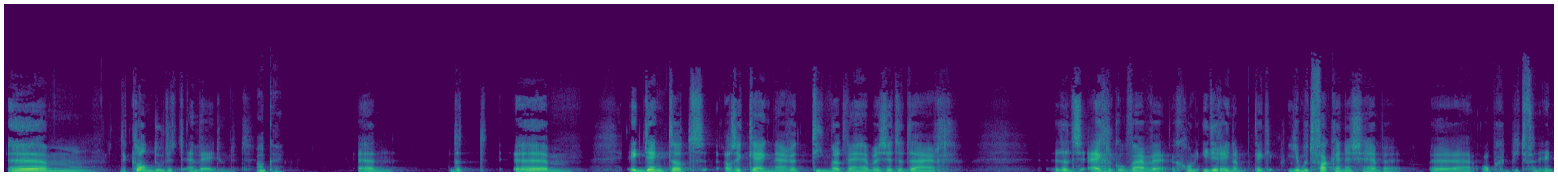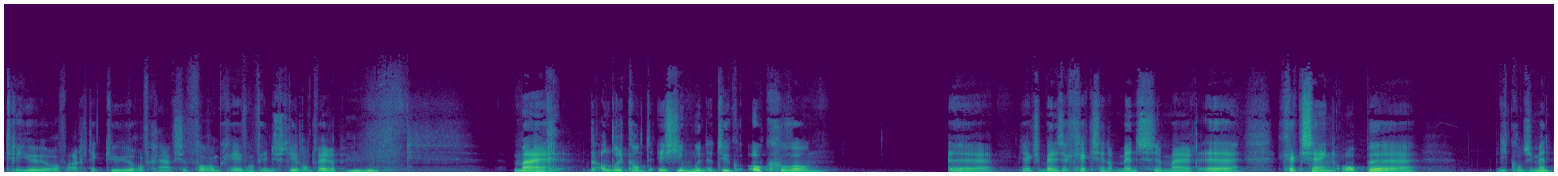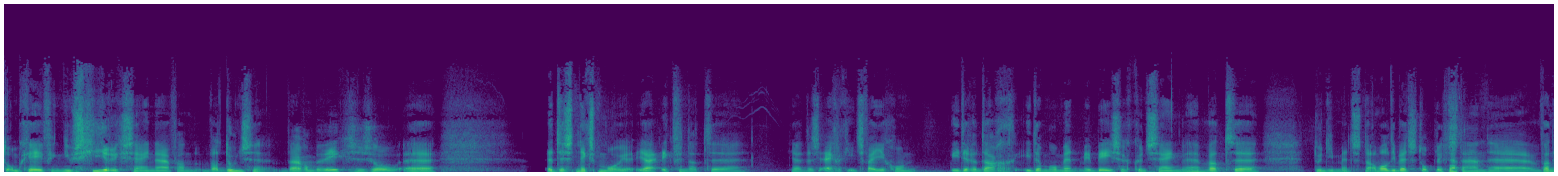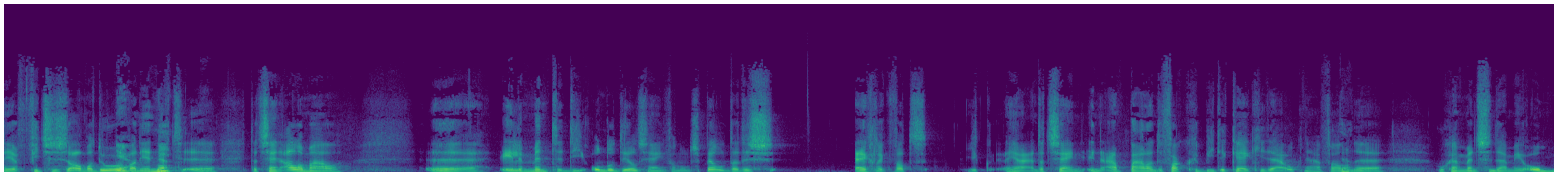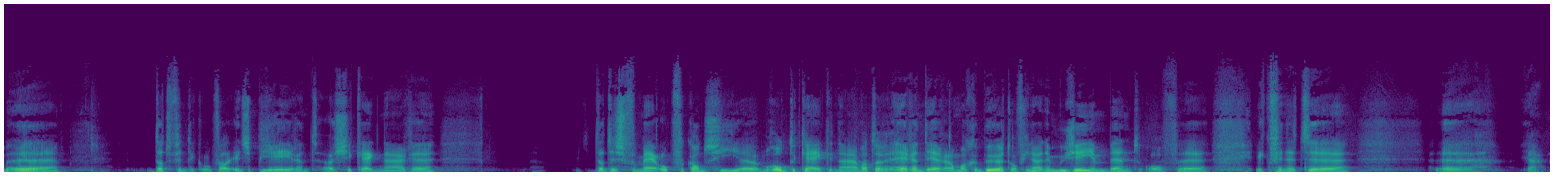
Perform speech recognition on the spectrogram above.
Um, de klant doet het en wij doen het. Oké. Okay. En dat, um, ik denk dat als ik kijk naar het team wat wij hebben, zitten daar. Dat is eigenlijk ook waar we gewoon iedereen op. Kijk, je moet vakkennis hebben uh, op gebied van interieur of architectuur of grafische vormgeving of industrieel ontwerp. Mm -hmm. Maar de andere kant is, je moet natuurlijk ook gewoon. Uh, ja, ik zou bijna zeggen gek zijn op mensen, maar uh, gek zijn op die consumentenomgeving, nieuwsgierig zijn naar van wat doen ze, waarom bewegen ze zo. Het is niks mooier. Ja, ik vind dat, uh, ja, dat is eigenlijk iets waar je gewoon iedere dag, ieder moment mee bezig kunt zijn. Hè? Wat uh, doen die mensen nou allemaal die bij het stoplicht ja. staan? Uh, wanneer fietsen ze allemaal door, Ja. wanneer niet? Dat zijn allemaal elementen die onderdeel zijn van ons spel. Dat is eigenlijk wat je, ja, en dat zijn in aanpalende vakgebieden, kijk je daar ook naar van hoe gaan mensen daarmee om? Dat vind ik ook wel inspirerend als je kijkt naar. Uh, dat is voor mij ook vakantie uh, om rond te kijken naar wat er her en der allemaal gebeurt. Of je nou in een museum bent of uh, ik vind het. ja,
